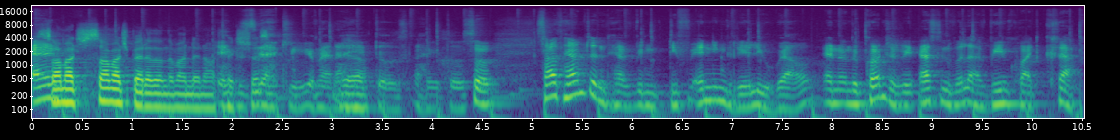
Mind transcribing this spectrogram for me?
so much so much better than the Monday night exactly, fixtures. Exactly, oh, man. I yeah. hate those. I hate those. So Southampton have been defending really well, and on the contrary, Aston Villa have been quite crap.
